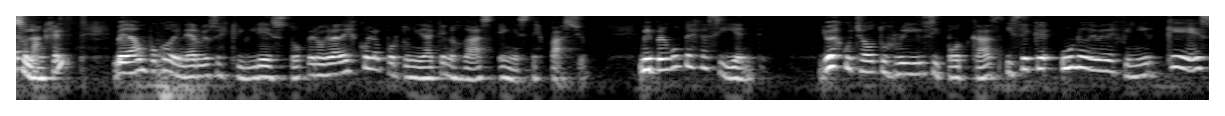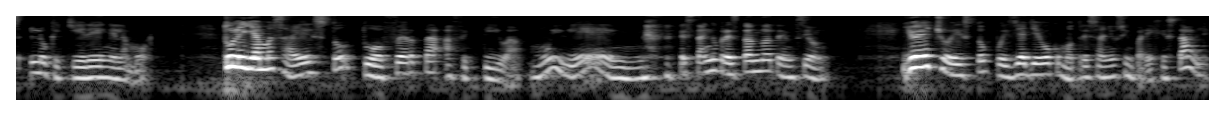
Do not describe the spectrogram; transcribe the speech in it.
Sol Ángel. Me da un poco de nervios escribir esto, pero agradezco la oportunidad que nos das en este espacio. Mi pregunta es la siguiente. Yo he escuchado tus reels y podcasts y sé que uno debe definir qué es lo que quiere en el amor. Tú le llamas a esto tu oferta afectiva. Muy bien, están prestando atención. Yo he hecho esto pues ya llevo como tres años sin pareja estable.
